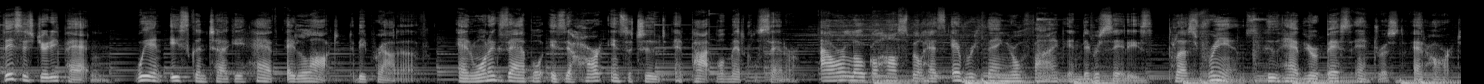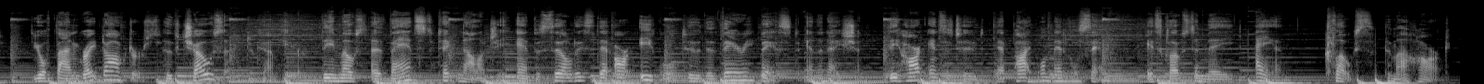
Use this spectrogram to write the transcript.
This is Judy Patton. We in East Kentucky have a lot to be proud of. And one example is the Heart Institute at Pikeville Medical Center. Our local hospital has everything you'll find in bigger cities, plus friends who have your best interest at heart. You'll find great doctors who've chosen to come here, the most advanced technology and facilities that are equal to the very best in the nation. The Heart Institute at Pikeville Medical Center is close to me and close to my heart.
